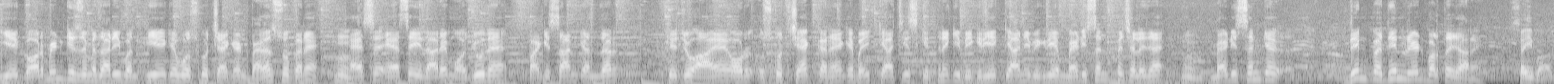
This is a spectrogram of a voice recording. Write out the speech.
ये गवर्नमेंट की ज़िम्मेदारी बनती है कि वो उसको चेक एंड बैलेंस तो करें। ऐसे ऐसे इदारे मौजूद हैं पाकिस्तान के अंदर कि जो आएँ और उसको चेक करें कि भाई क्या चीज़ कितने की बिक रही है क्या नहीं बिक रही है मेडिसिन पे चले जाएँ। मेडिसिन के दिन पे दिन रेट बढ़ते जा रहे हैं। सही बात।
